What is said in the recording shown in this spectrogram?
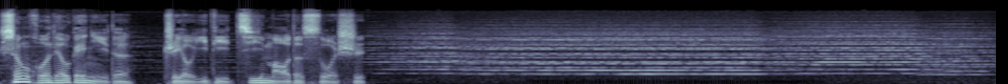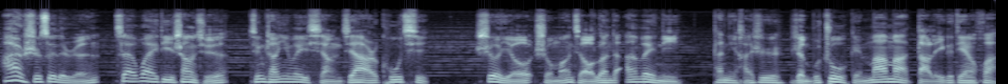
生活留给你的只有一地鸡毛的琐事。二十岁的人在外地上学，经常因为想家而哭泣，舍友手忙脚乱地安慰你，但你还是忍不住给妈妈打了一个电话。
